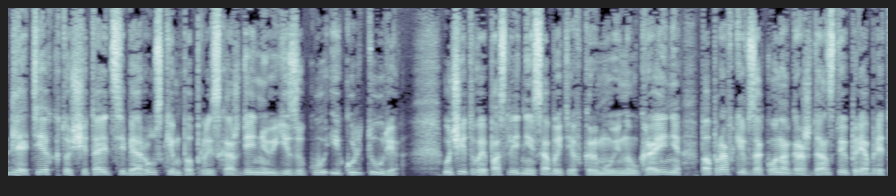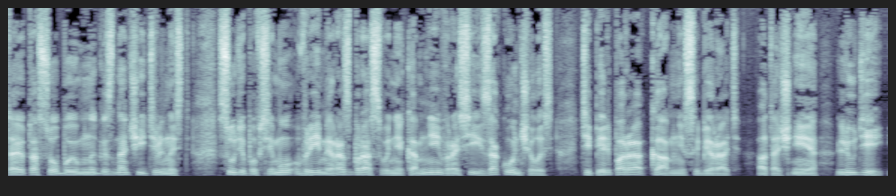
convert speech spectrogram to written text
для тех, кто считает себя русским по происхождению, языку и культуре. Учитывая последние события в Крыму и на Украине, поправки в закон о гражданстве приобретают особую многозначительность. Судя по всему, время разбрасывания камней в России закончилось. Теперь пора камни собирать, а точнее людей,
